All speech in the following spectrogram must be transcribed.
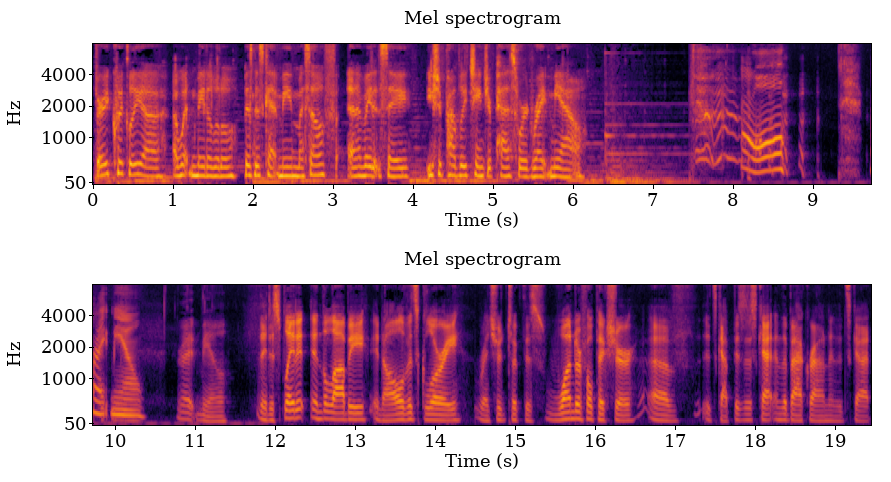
very quickly, uh, I went and made a little business cat meme myself and I made it say, you should probably change your password right meow. Aww. Right meow. Right meow. They displayed it in the lobby in all of its glory. Richard took this wonderful picture of it's got Business Cat in the background and it's got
